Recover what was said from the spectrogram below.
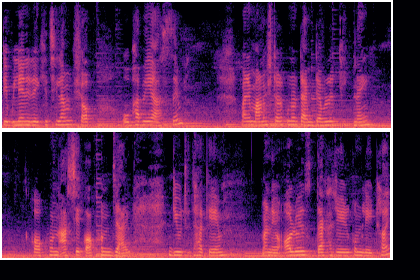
টেবিলে এনে রেখেছিলাম, সব ওভাবেই আসছে মানে মানুষটার কোনো টাইম টেবিলের ঠিক নাই। কখন আসে, কখন যায় ডিউটি থাকে মানে অলওয়েজ দেখা যায় এরকম লেট হয়।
